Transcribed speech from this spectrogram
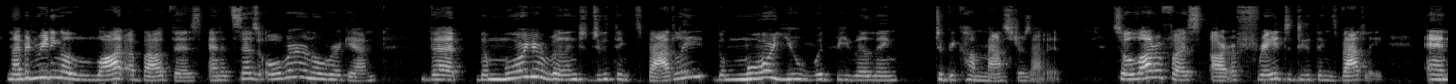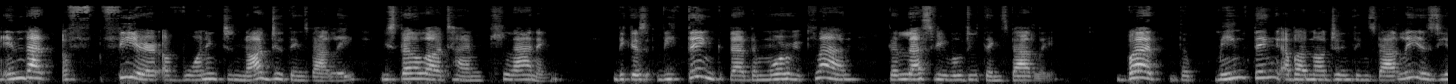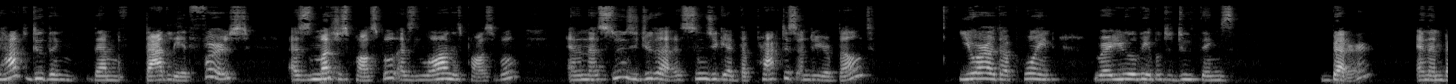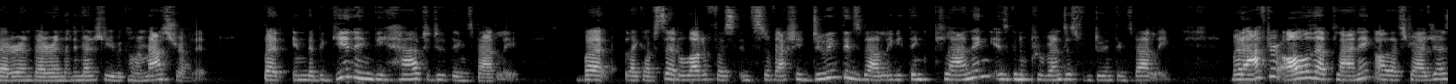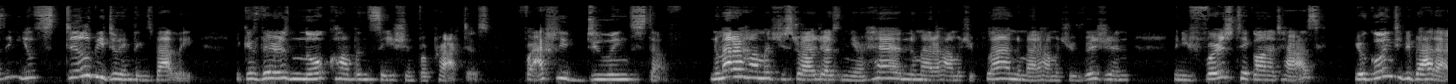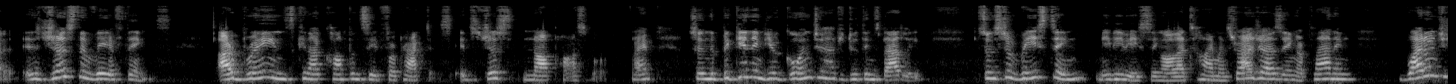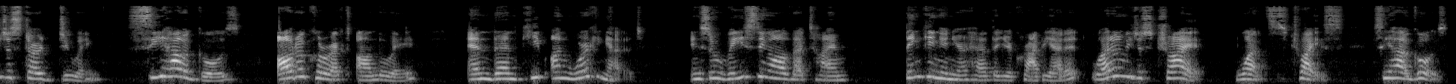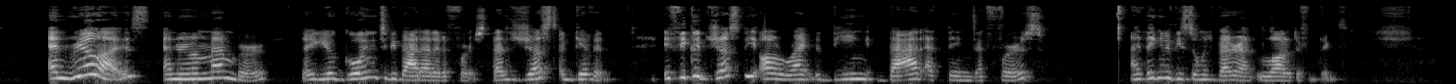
And I've been reading a lot about this, and it says over and over again that the more you're willing to do things badly, the more you would be willing to become masters at it. So a lot of us are afraid to do things badly. And in that uh, fear of wanting to not do things badly, we spend a lot of time planning because we think that the more we plan, the less we will do things badly. But the main thing about not doing things badly is you have to do them, badly at first, as much as possible, as long as possible. And then as soon as you do that, as soon as you get the practice under your belt, you are at that point where you will be able to do things better, and then better and better, and then eventually you become a master at it. But in the beginning, we have to do things badly. But like I've said, a lot of us, instead of actually doing things badly, we think planning is going to prevent us from doing things badly. But after all of that planning, all that strategizing, you'll still be doing things badly because there is no compensation for practice, for actually doing stuff. No matter how much you strategize in your head, no matter how much you plan, no matter how much you vision, when you first take on a task, you're going to be bad at it. It's just the way of things. Our brains cannot compensate for practice. It's just not possible right? So in the beginning, you're going to have to do things badly. So instead of wasting, maybe wasting all that time on strategizing or planning, why don't you just start doing? See how it goes, autocorrect on the way, and then keep on working at it. Instead of wasting all that time thinking in your head that you're crappy at it, why don't we just try it once, twice, see how it goes? And realize and remember that you're going to be bad at it at first. That's just a given. If we could just be all right with being bad at things at first, I think would be so much better at a lot of different things.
